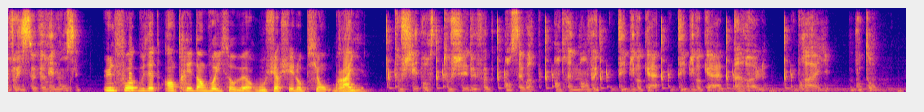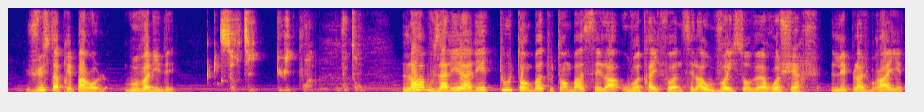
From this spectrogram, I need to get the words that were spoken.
VoiceOver énonce. Une fois que vous êtes entré dans VoiceOver, vous cherchez l'option Braille. Toucher pour toucher deux fois. En savoir. Entraînement. vo- Débit vocal. Débit vocal. Parole. Braille. Bouton. Juste après parole, vous validez. Sortie. 8 points. Bouton. Là, vous allez aller tout en bas, tout en bas. C'est là où votre iPhone, c'est là où VoiceOver recherche les plages braille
